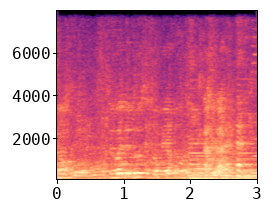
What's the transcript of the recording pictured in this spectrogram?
Non, on te voit de dos, c'est ton meilleur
